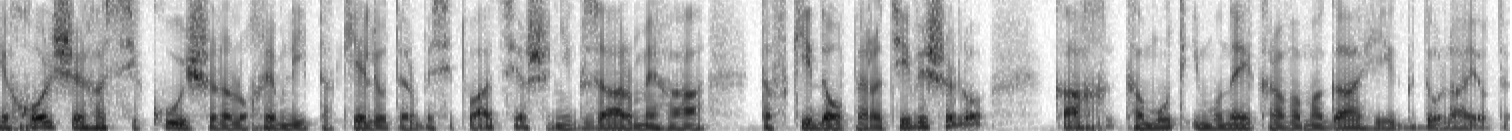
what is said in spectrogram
ככל שהסיכוי של הלוחם להיתקל יותר בסיטואציה שנגזר מהתפקיד האופרטיבי שלו, כך כמות אימוני קרב המגע היא גדולה יותר.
